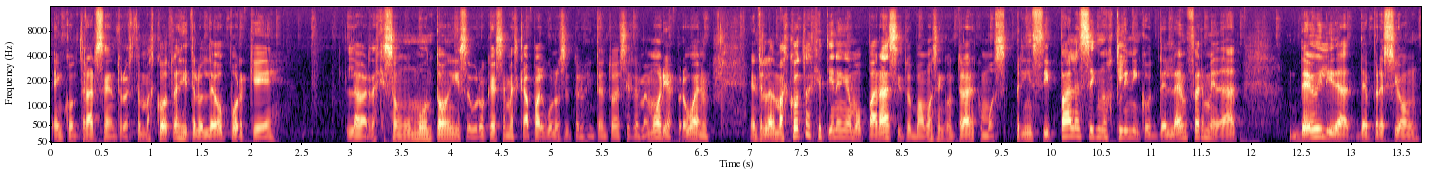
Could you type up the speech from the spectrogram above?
encontrarse dentro de estas mascotas y te los leo porque la verdad es que son un montón y seguro que se me escapa algunos y te los intento decir de memoria. Pero bueno, entre las mascotas que tienen hemoparásitos vamos a encontrar como principales signos clínicos de la enfermedad debilidad, depresión,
